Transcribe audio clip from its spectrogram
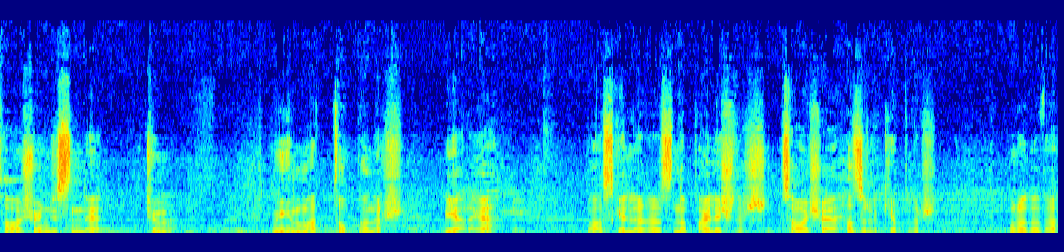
Savaş öncesinde tüm mühimmat toplanır bir araya askerler arasında paylaşılır. Savaşa hazırlık yapılır. Burada da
